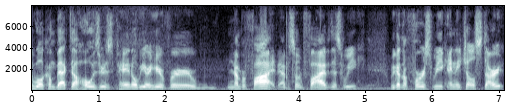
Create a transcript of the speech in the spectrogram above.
Welcome back to Hosers Panel. We are here for number five, episode five this week. We got the first week NHL start.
